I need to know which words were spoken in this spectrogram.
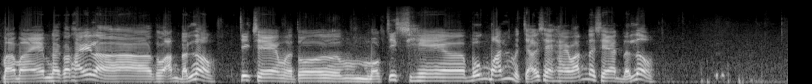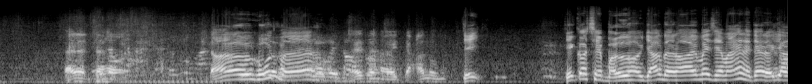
Mà mà em đã có thấy là tụi anh đỉnh không? Chiếc xe mà tôi một chiếc xe bốn bánh mà chở xe hai bánh nó xe đỉnh không? Để lên xe. Ơi good mà. Để xe hơi chở luôn chỉ chỉ có xe bự hơn chở được thôi mấy xe máy này chở được chứ. à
